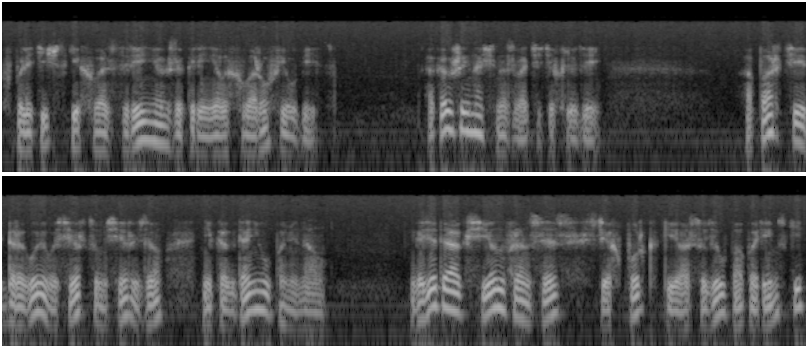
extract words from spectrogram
в политических воззрениях закоренелых воров и убийц? А как же иначе назвать этих людей – о партии, дорогой его сердцу, мсье Резо никогда не упоминал. Газета «Аксион Францез» с тех пор, как ее осудил Папа Римский,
